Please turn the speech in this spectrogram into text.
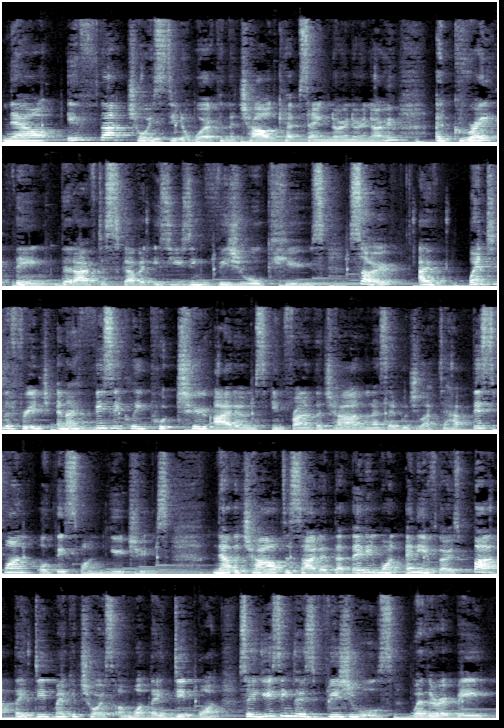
Now, if that choice didn't work and the child kept saying no, no, no, a great thing that I've discovered is using visual cues. So I went to the fridge and I physically put two items in front of the child and I said, Would you like to have this one or this one? You choose. Now, the child decided that they didn't want any of those, but they did make a choice on what they did want. So, using those visuals, whether it be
